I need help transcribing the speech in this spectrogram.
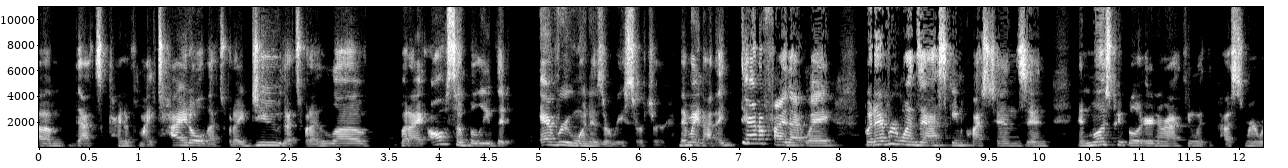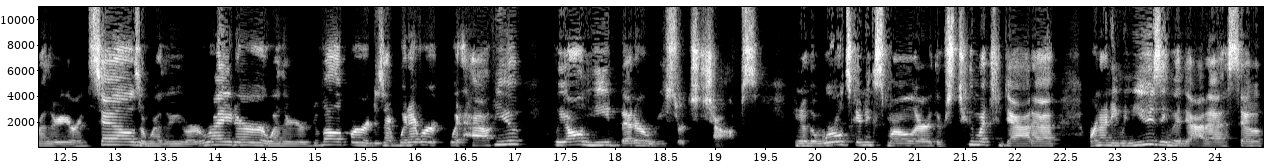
um, that's kind of my title that's what i do that's what i love but i also believe that everyone is a researcher they might not identify that way but everyone's asking questions and and most people are interacting with the customer whether you're in sales or whether you're a writer or whether you're a developer or design whatever what have you we all need better research chops. You know the world's getting smaller. There's too much data. We're not even using the data. So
